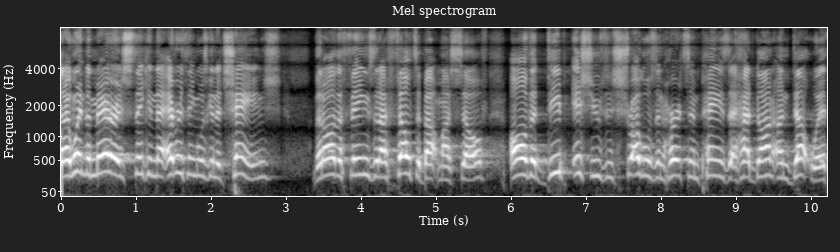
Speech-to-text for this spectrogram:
That I went into marriage thinking that everything was going to change, that all the things that I felt about myself, all the deep issues and struggles and hurts and pains that had gone undealt with,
